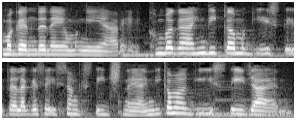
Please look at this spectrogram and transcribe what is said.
maganda na yung mangyayari. Kumbaga, hindi ka mag stay talaga sa isang stage na yan. Hindi ka mag stay dyan.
